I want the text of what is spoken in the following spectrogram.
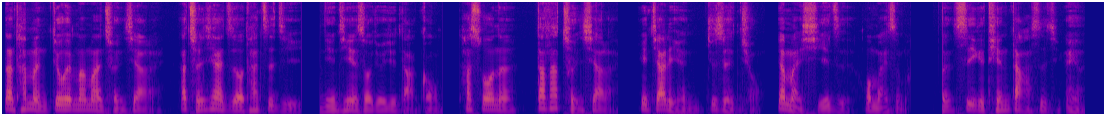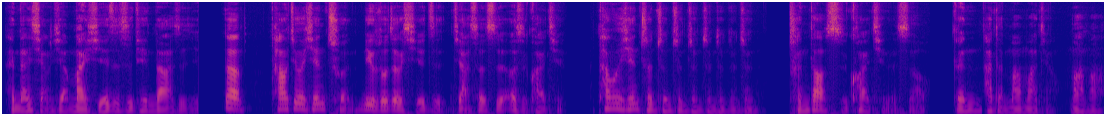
那他们就会慢慢存下来。那存下来之后，他自己年轻的时候就会去打工。他说呢，当他存下来，因为家里很就是很穷，要买鞋子或买什么，呃，是一个天大的事情。哎呀，很难想象买鞋子是天大的事情。那他就会先存，例如说这个鞋子假设是二十块钱，他会先存存存存存存存存，存到十块钱的时候，跟他的妈妈讲：“妈妈，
